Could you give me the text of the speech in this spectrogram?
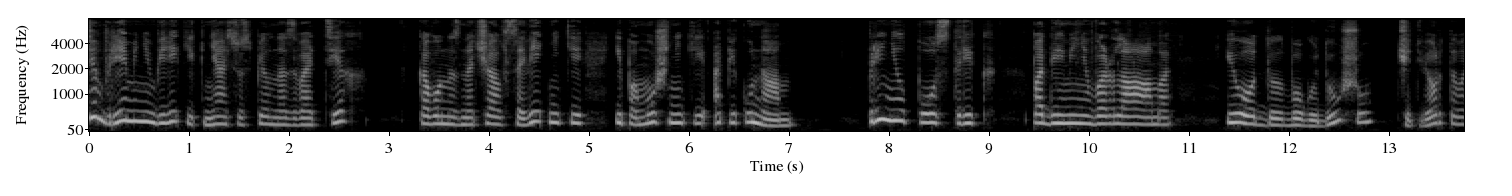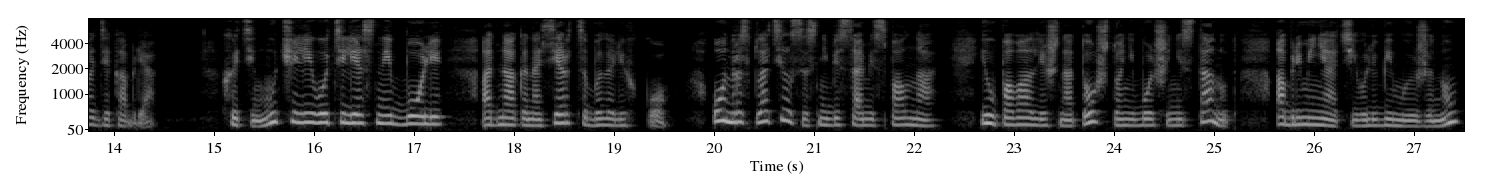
Тем временем великий князь успел назвать тех, кого назначал в советники и помощники опекунам, принял постриг под именем Варлаама и отдал Богу душу 4 декабря. Хоть и мучили его телесные боли, однако на сердце было легко. Он расплатился с небесами сполна и уповал лишь на то, что они больше не станут обременять его любимую жену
